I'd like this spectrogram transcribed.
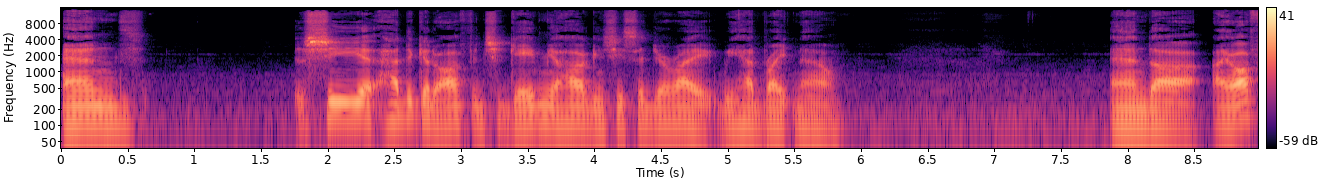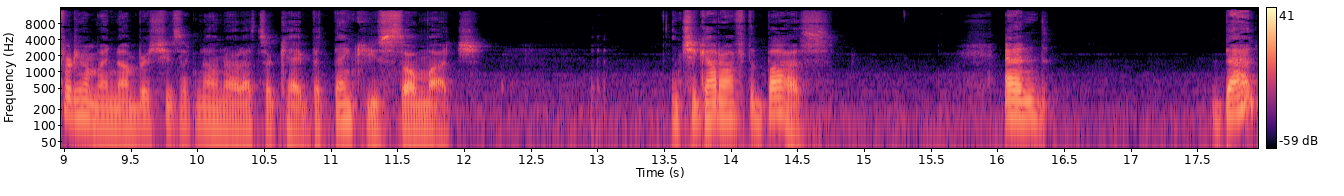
And she had to get off, and she gave me a hug, and she said, "You're right. We had right now." And uh, I offered her my number. She's like, "No, no, that's okay, but thank you so much." And she got off the bus. And that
